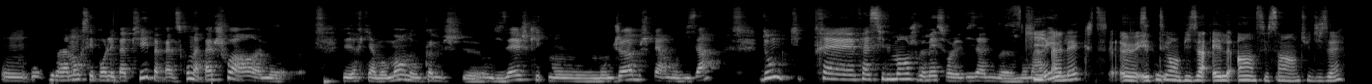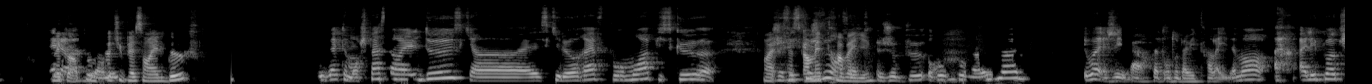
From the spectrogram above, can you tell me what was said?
On, on dit vraiment que c'est pour les papiers parce qu'on n'a pas le choix. Hein. C'est-à-dire a un moment, donc comme on disait, je quitte mon, mon, job, je perds mon visa. Donc très facilement, je me mets sur le visa de mon Qui, mari. Alex, euh, était en visa L1, c'est ça, hein, tu disais? D'accord. Toi, tu passes en L2 Exactement, je passe en L2, ce qui, est ce qui est le rêve pour moi, puisque euh, je fais ce que je veux. travailler. Je peux retrouver un job. Et ouais, j'ai. Alors, t'attends ton permis de travail, évidemment. À l'époque,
